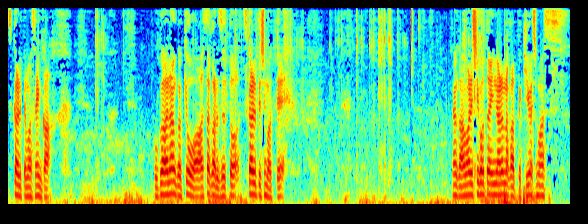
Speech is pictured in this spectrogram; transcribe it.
疲れてませんか？僕はなんか今日は朝からずっと疲れてしまって、なんかあまり仕事にならなかった気がします。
